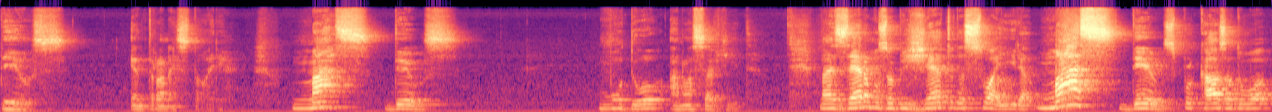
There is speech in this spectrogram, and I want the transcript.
Deus entrou na história. Mas Deus mudou a nossa vida. Nós éramos objeto da sua ira, mas Deus, por causa do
